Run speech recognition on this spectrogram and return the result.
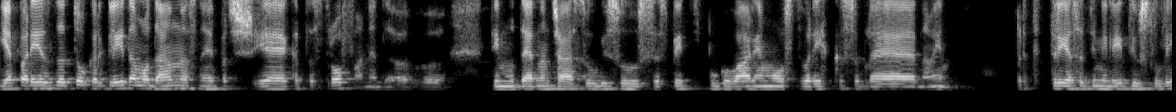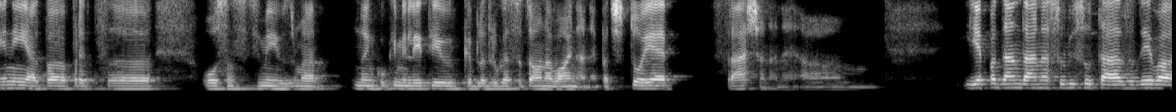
Je pa res, da to, kar gledamo danes, ne, pač je katastrofa. Ne, da v tem modernem času v bistvu se spet pogovarjamo o stvarih, ki so bile vem, pred 30 leti v Sloveniji ali pa pred uh, 80 oziroma ne vem, koliko leti, ki je bila druga svetovna vojna. Pač to je strašno. Um, je pa dan danes v bistvu ta zadeva,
